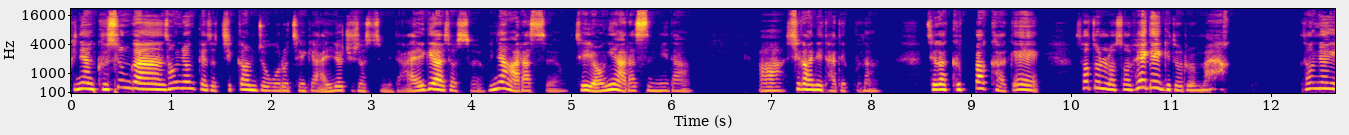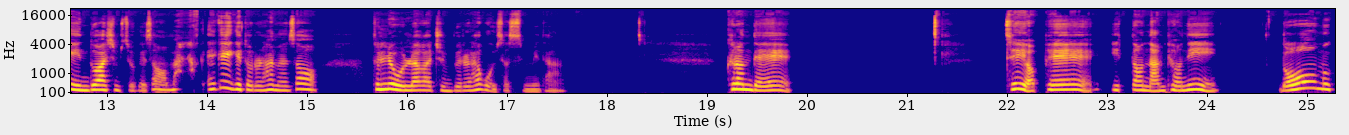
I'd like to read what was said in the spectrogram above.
그냥 그 순간 성령께서 직감적으로 제게 알려주셨습니다. 알게 하셨어요. 그냥 알았어요. 제 영이 알았습니다. 아, 시간이 다 됐구나. 제가 급박하게 서둘러서 회개 기도를 막 성령의 인도하심 속에서 막 회개 기도를 하면서 들려 올라갈 준비를 하고 있었습니다. 그런데 제 옆에 있던 남편이 너무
